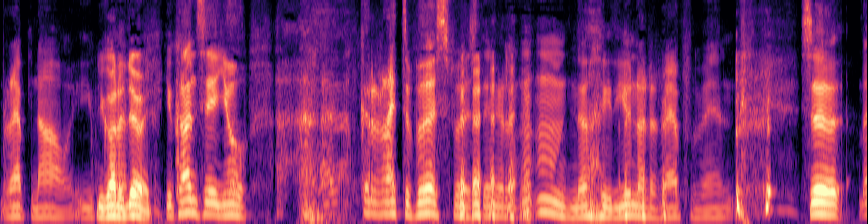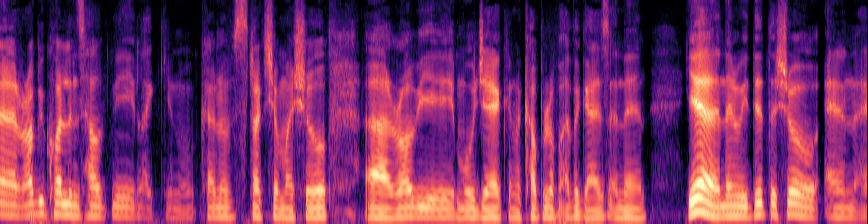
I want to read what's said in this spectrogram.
rap now, you You gotta do it. You can't say yo. I, I've got to write the verse first. Then you're like, Mm-mm, no, you're not a rapper, man. So uh, Robby Collins helped me, like you know, kind of structure my show. Uh, Robbie Mojak and a couple of other guys, and then yeah, and then we did the show, and I,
